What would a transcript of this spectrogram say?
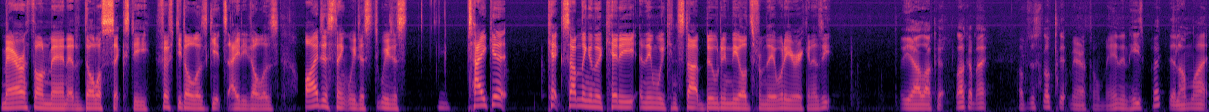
Marathon Man at $1.60, $50 gets $80. I just think we just we just take it, kick something in the kitty, and then we can start building the odds from there. What do you reckon, Is Izzy? Yeah, I like it. Like it, mate. I've just looked at Marathon Man and he's picked it. I'm like,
